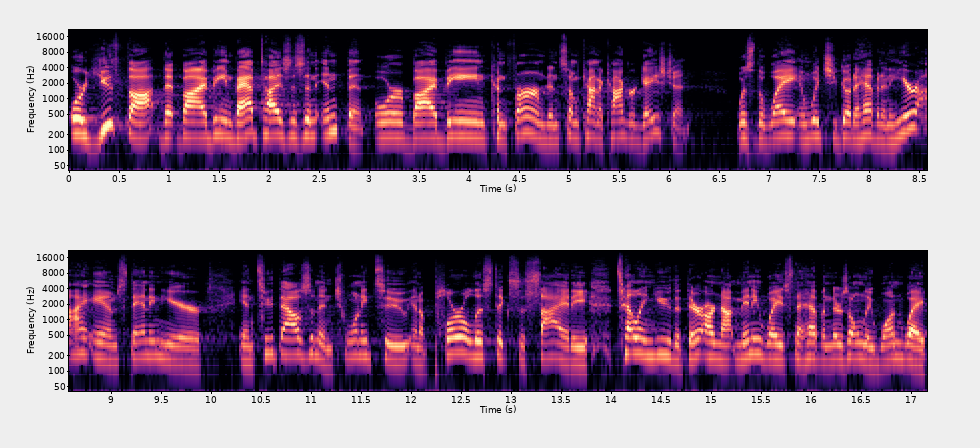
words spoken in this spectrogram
Or you thought that by being baptized as an infant or by being confirmed in some kind of congregation was the way in which you go to heaven. And here I am standing here in 2022 in a pluralistic society telling you that there are not many ways to heaven, there's only one way.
